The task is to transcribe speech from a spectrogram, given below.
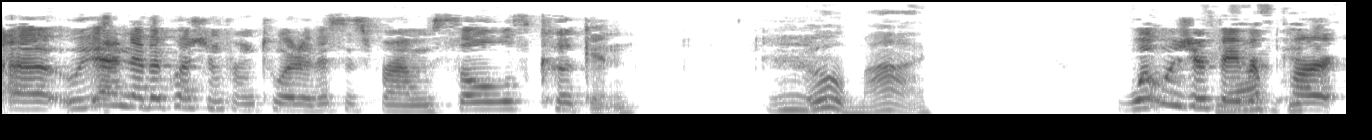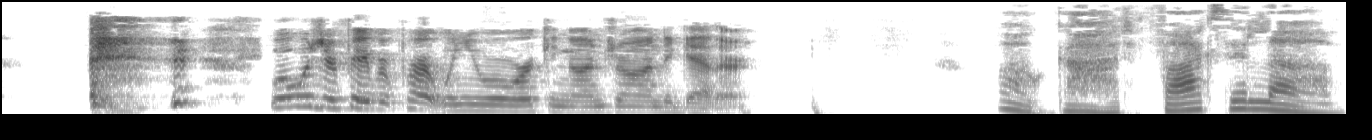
uh, we got another question from Twitter. This is from Souls Cooking. oh my. What was your Yeah, favorite part? what was your favorite part when you were working on Drawn Together? Oh God, Foxy love.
